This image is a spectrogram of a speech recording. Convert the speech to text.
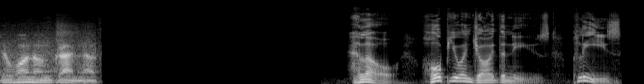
the one on ground now. Hello, hope you enjoyed the news. Please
